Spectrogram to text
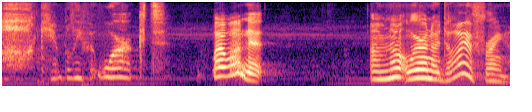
Oh, I can't believe it worked. Why wasn't it? I'm not wearing a diaphragm.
